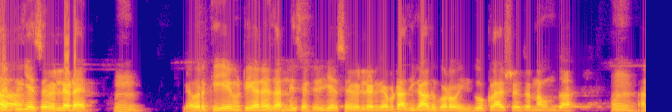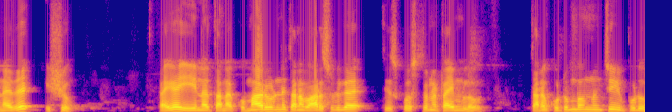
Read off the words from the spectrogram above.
సెటిల్ చేసే వెళ్ళాడు ఆయన. ఎవరికి ఏమిటి అనేది అన్ని సెటిల్ చేసే వెళ్ళాడు కాబట్టి అది కాదు గొడవ. ఇగో క్లాష్ ఏదన్నా ఉందా? అనేదే ఇష్యూ. పైగా ఈయన తన కుమారుడిని తన వారసుడిగా తీసుకొస్తున్న టైంలో తన కుటుంబం నుంచి ఇప్పుడు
